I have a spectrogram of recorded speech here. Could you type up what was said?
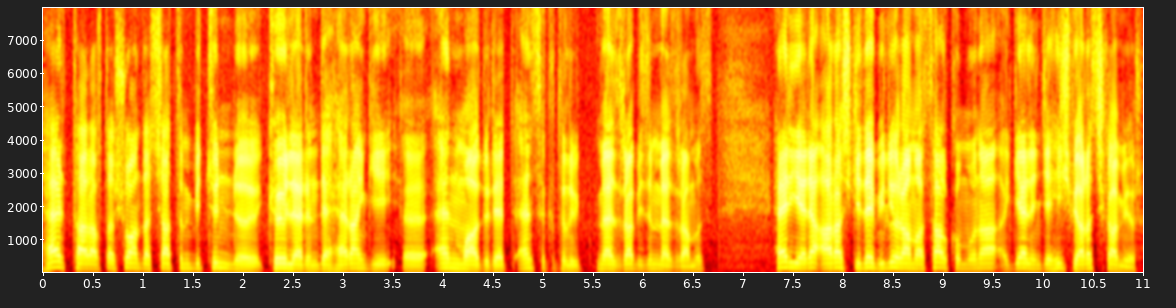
her tarafta şu anda Çat'ın bütün e, köylerinde herhangi e, en mağduriyet, en sıkıntılı mezra bizim mezramız. Her yere araç gidebiliyor ama Salkomuna gelince hiçbir araç çıkamıyor.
